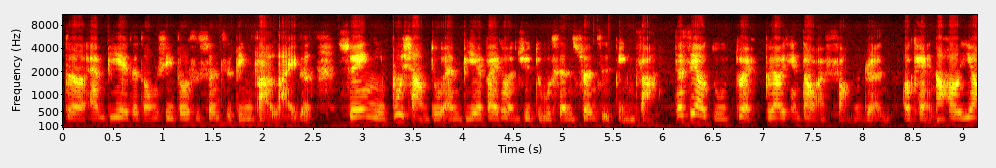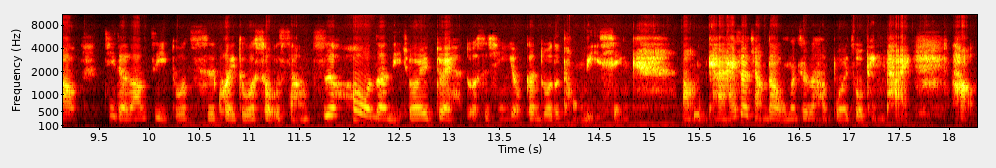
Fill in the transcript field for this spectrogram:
的 MBA 的东西都是《孙子兵法》来的，所以你不想读 MBA，拜托你去读《孙孙子兵法》，但是要读对，不要一天到晚防人，OK？然后要记得让自己多吃亏、多受伤，之后呢，你就会对很多事情有更多的同理心。啊，你看，还是要讲到我们真的很不会做品牌，好，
